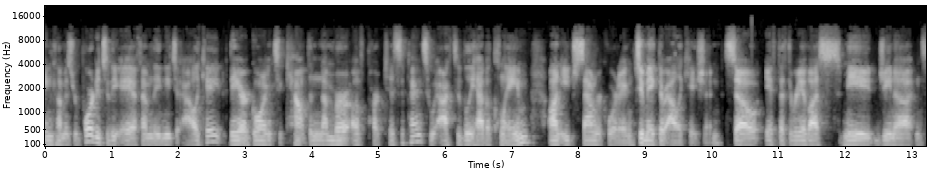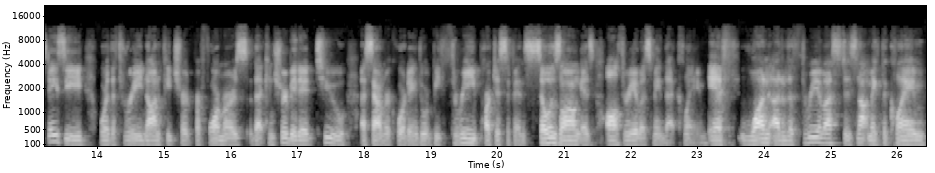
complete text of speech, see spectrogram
income is reported to the AFM they need to allocate, they are going to count the number of participants who actively have a claim on each sound recording to make their allocation. So if the three of us, me, Gina, and Stacey, were the three non-featured performers that contributed to a sound recording, there would be three participants. So as long as all three of us made that claim. If one out of the three of us does not make the claim,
